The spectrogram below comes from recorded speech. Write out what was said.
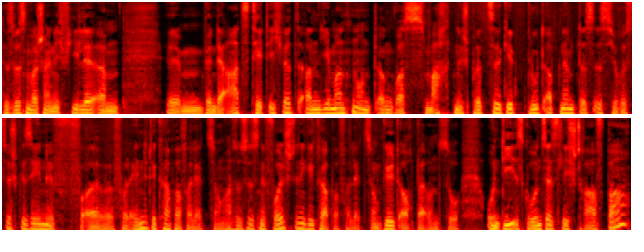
das wissen wahrscheinlich viele, ähm, ähm, wenn der Arzt tätig wird an jemanden und irgendwas macht, eine Spritze gibt, Blut abnimmt, das ist juristisch gesehen eine äh, vollendete Körperverletzung. Also es ist eine vollständige Körperverletzung, gilt auch bei uns so. Und die ist grundsätzlich strafbar.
